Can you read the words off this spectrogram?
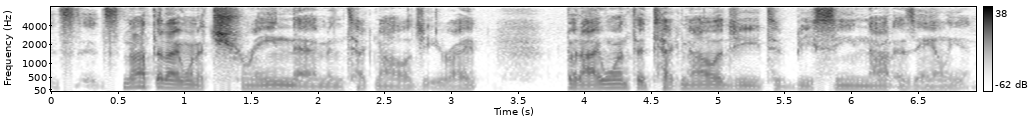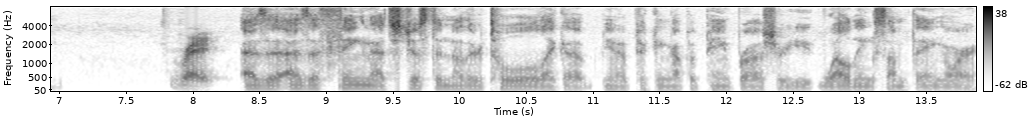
It's it's not that I want to train them in technology, right? But I want the technology to be seen not as alien, Right. as a as a thing that's just another tool like a you know picking up a paintbrush or you welding something or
